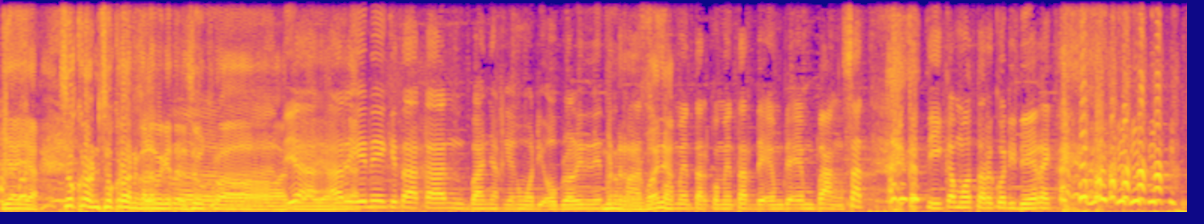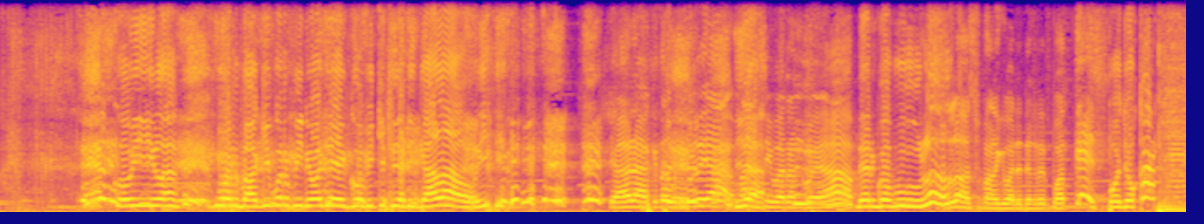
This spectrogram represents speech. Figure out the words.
Iya iya. Syukron syukron kalau begitu, syukron. Iya, iya, hari iya. ini kita akan banyak yang mau diobrolin ini Bener, termasuk banyak. komentar-komentar DM DM bangsat ketika motor gue diderek. Gue hilang. Pur bagi pur videonya gue bikin jadi galau. Ya udah kita dulu ya. Iya. Masih bareng gue Hap. Dan gue bulu. Lo semua lagi pada dengerin podcast. Pojokan.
